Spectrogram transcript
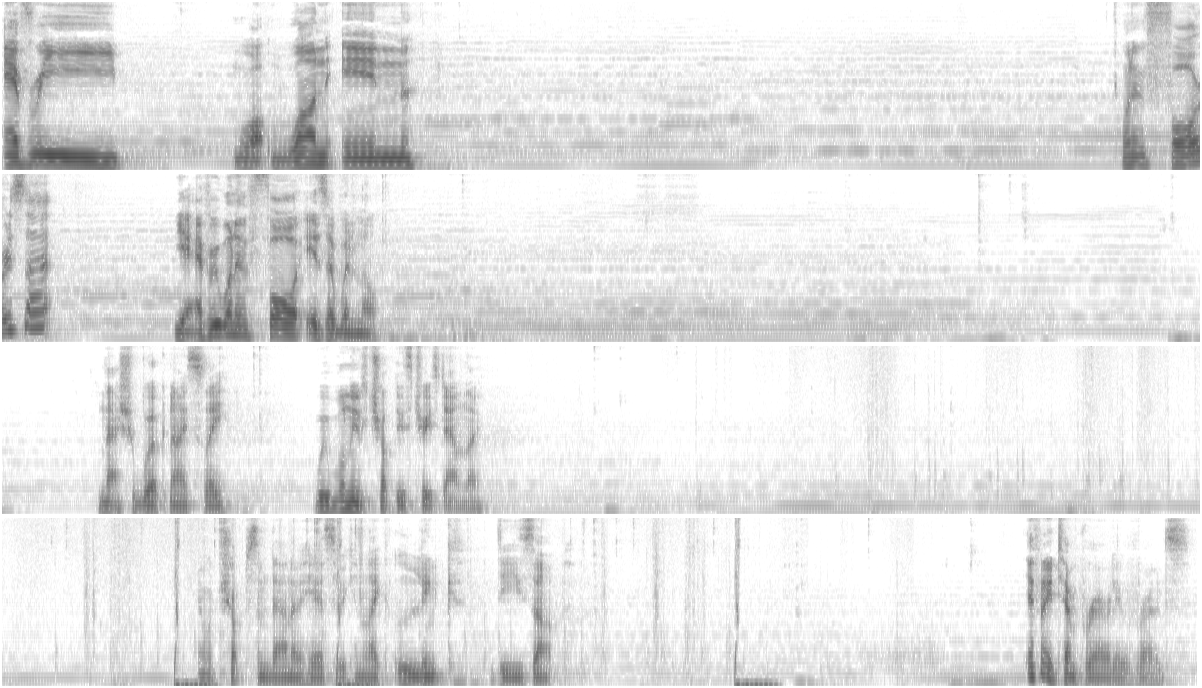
every what, one in... One in four, is that? Yeah, every one in four is a windmill. And that should work nicely. We will need to chop these trees down, though. And we'll chop some down over here so we can, like, link these up. If only temporarily with roads.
